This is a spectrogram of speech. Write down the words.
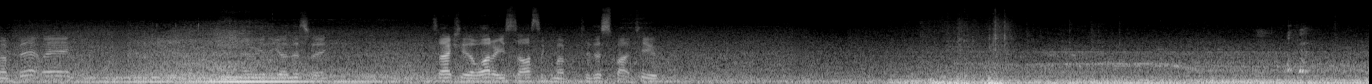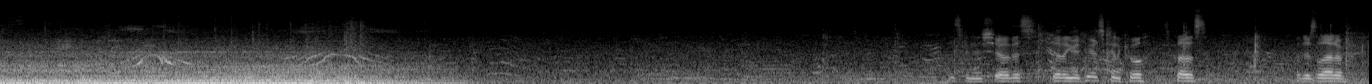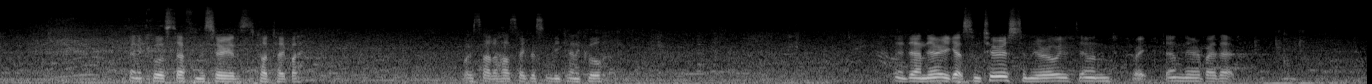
Came up that way. Now we're gonna go this way. So actually the water used to also come up to this spot too. Just gonna show this building right here. It's kind of cool. It's closed, but there's a lot of kind of cool stuff in this area. This is called Taipa. Always thought a house like this would be kind of cool. And down there you got some tourists and they're always down right down there by that.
